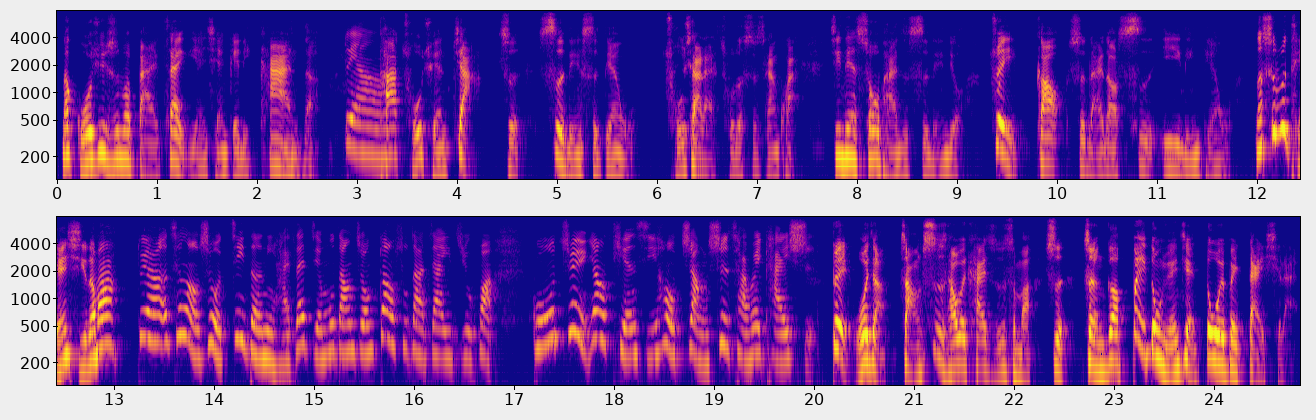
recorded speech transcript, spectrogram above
那国旭是不是摆在眼前给你看的？对啊，它除权价是四零四点五，除下来除了十三块，今天收盘是四零六，最高是来到四一零点五。那是不是填息了吗？对啊，而且老师，我记得你还在节目当中告诉大家一句话：国剧要填息后涨势才会开始。对，我讲涨势才会开始是什么？是整个被动元件都会被带起来，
